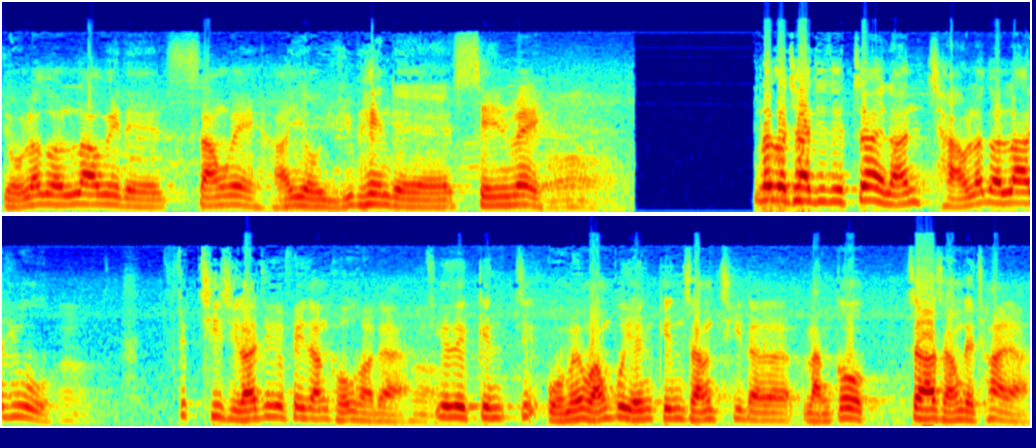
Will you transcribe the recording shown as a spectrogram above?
有那个腊味的香味，还有鱼片的鲜味。那个菜就是再难炒那个腊肉，吃起来就是非常口好的，就是跟我们黄埔人经常吃的两个家常的菜啊。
